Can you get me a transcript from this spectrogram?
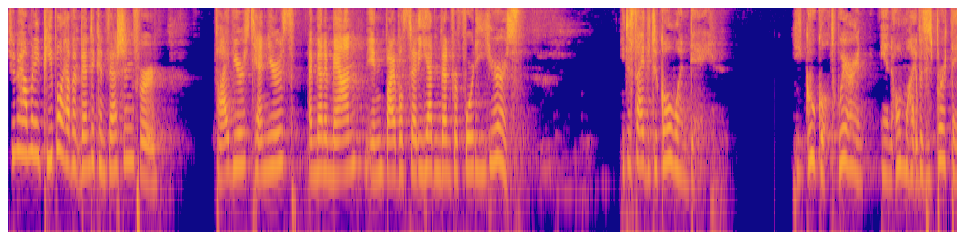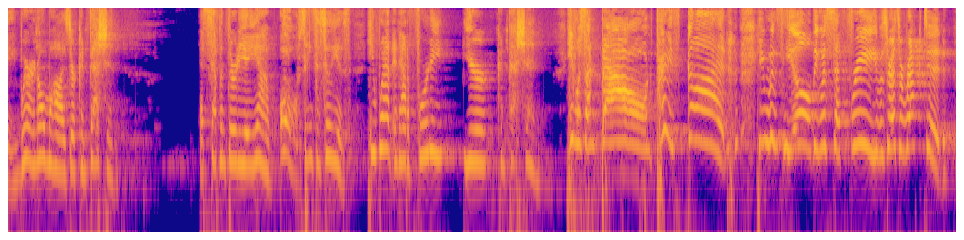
Do you know how many people haven't been to confession for five years, 10 years? I met a man in Bible study, he hadn't been for 40 years. He decided to go one day. He Googled where in, in Omaha, it was his birthday, where in Omaha is their confession? At 7.30 a.m. Oh, St. Cecilia's. He went and had a 40 year confession. He was unbound. Praise God. He was healed. He was set free. He was resurrected.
